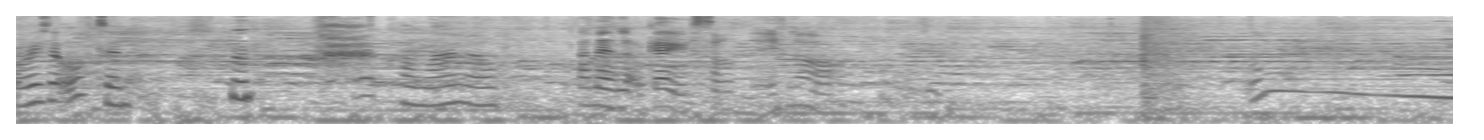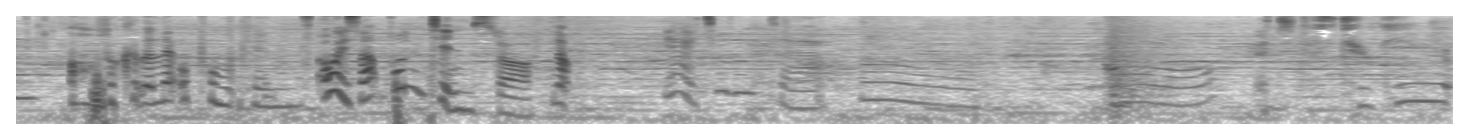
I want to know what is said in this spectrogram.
or is it autumn? oh wow! I know little ghosts, aren't they? Look. Mm. Oh, look at the little pumpkins. Oh, is that bunting stuff? No. Yeah, it is, isn't it? Oh. It's just too cute.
